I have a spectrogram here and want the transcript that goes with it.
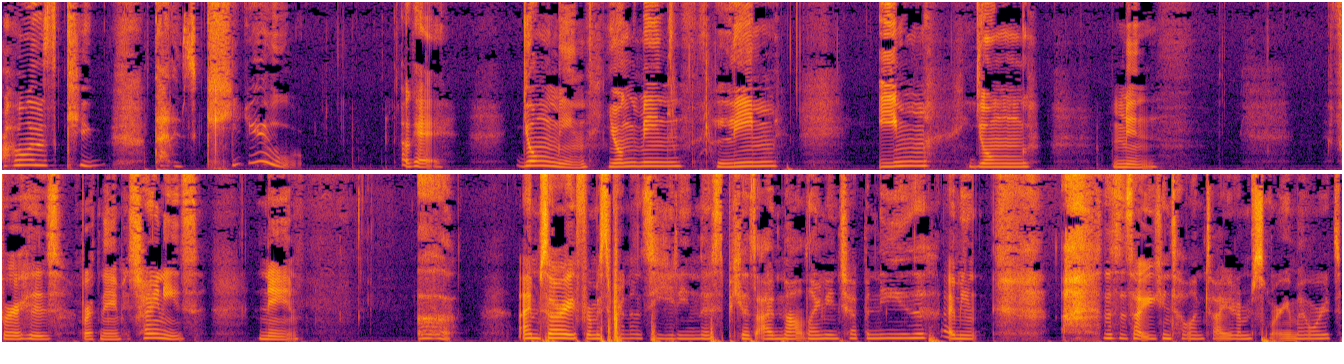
Oh, that's cute. That is cute. Okay. Youngmin. Youngmin Lim Im Youngmin. For his birth name, his Chinese name. Ugh. I'm sorry for mispronouncing this because I'm not learning Japanese. I mean, this is how you can tell I'm tired. I'm slurring my words.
